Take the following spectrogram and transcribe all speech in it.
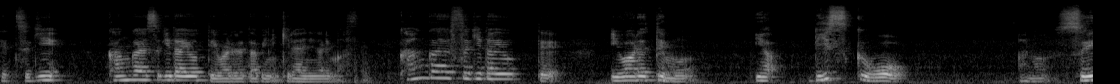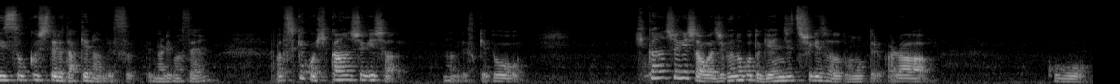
で次考えすぎだよって言われるたびに嫌いになります。考えすぎだよって言われてもいやリスクをあの推測してるだけなんですってなりません？私結構悲観主義者なんですけど悲観主義者は自分のこと現実主義者だと思ってるからこう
